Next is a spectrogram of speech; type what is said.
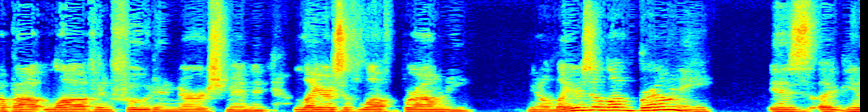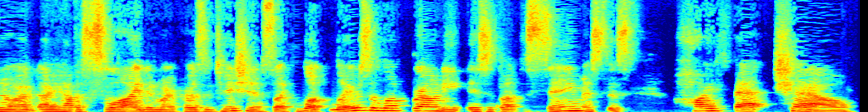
about love and food and nourishment and layers of love brownie. You know, layers of love brownie is uh, you know I, I have a slide in my presentation. It's like, look, layers of love brownie is about the same as this high fat chow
